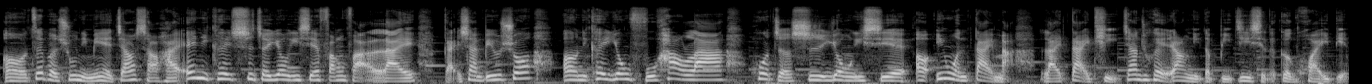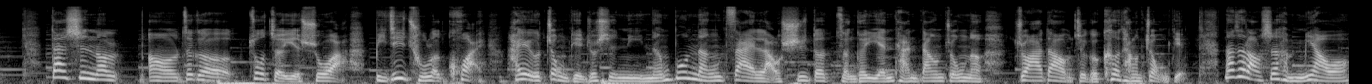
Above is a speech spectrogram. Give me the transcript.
呃，这本书里面也教小孩，哎，你可以试着用一些方法来改善，比如说，呃，你可以用符号啦，或者是用一些呃英文代码来代替，这样就可以让你的笔记写得更快一点。但是呢，呃，这个作者也说啊，笔记除了快，还有一个重点就是你能不能在老师的整个言谈当中呢，抓到这个课堂重点。那这老师很妙哦，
